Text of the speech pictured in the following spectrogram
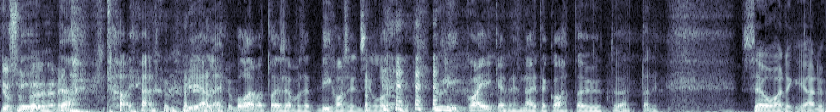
Jussu Pöyhönen. Tämä on jäänyt mieleen. Molemmat oli sellaiset, että vihasin silloin yli, yli kaiken näitä kahta yltyötä. Niin se on ainakin jäänyt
